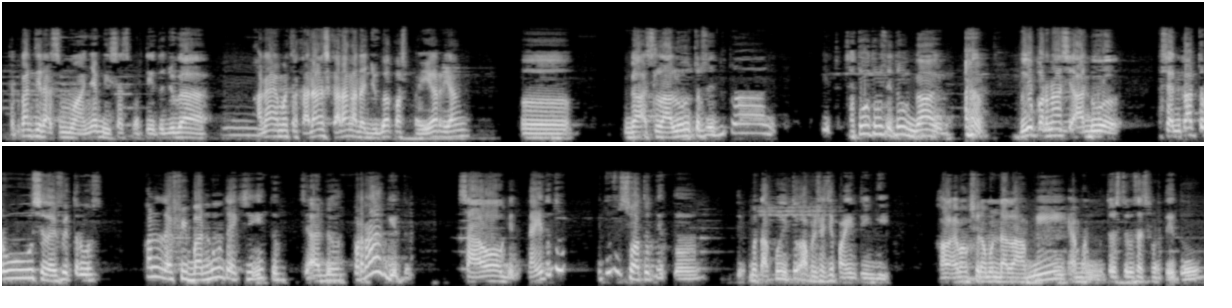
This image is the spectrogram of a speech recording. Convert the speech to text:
tapi kan tidak semuanya bisa seperti itu juga. Hmm. karena emang terkadang sekarang ada juga cosplayer yang eh, nggak selalu terus itu kan satu terus itu enggak gitu. dulu pernah si Adul SNK terus si Levi terus. Kan Levi Bandung teksi itu si Adul. Pernah gitu. Sao gitu. Nah itu tuh itu tuh suatu titel menurut aku itu apresiasi paling tinggi kalau emang sudah mendalami emang terus terusan seperti itu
